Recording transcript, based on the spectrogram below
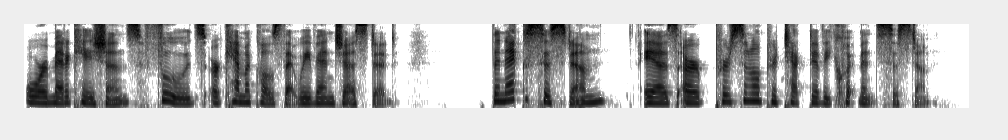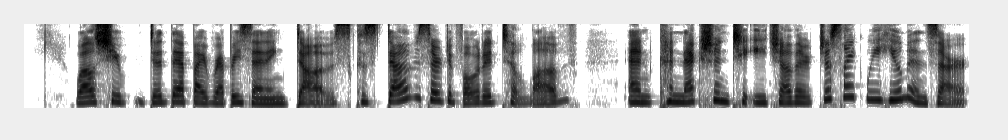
or medications, foods, or chemicals that we've ingested. The next system is our personal protective equipment system. Well, she did that by representing doves because doves are devoted to love and connection to each other, just like we humans are.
